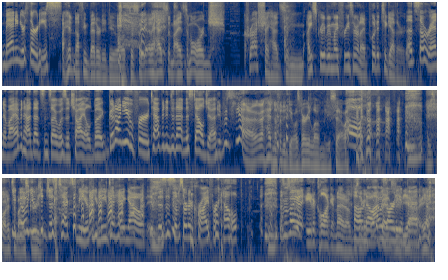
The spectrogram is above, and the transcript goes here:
man in your 30s. I had nothing better to do. I was just like, I had some, I had some orange crush. I had some ice cream in my freezer, and I put it together. That's so random. I haven't had that since I was a child, but good on you for tapping into that nostalgia. It was, yeah, I had nothing to do. I was very lonely, so oh. I just wanted Oh. You know, ice cream. you can just text me if you need to hang out. If this is some sort of cry for help. This was like at eight o'clock at night. I was just Oh, like, no, I was already soon. in yeah, bed. Yeah.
